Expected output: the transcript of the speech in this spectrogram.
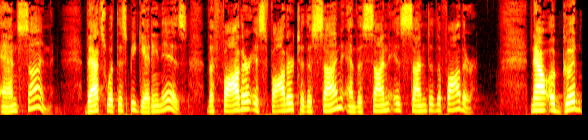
and Son. That's what this begetting is. The Father is Father to the Son, and the Son is Son to the Father. Now, a good,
